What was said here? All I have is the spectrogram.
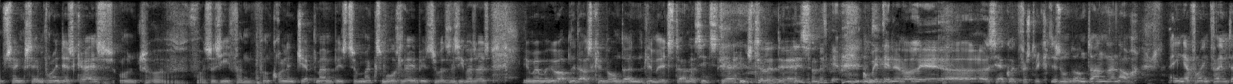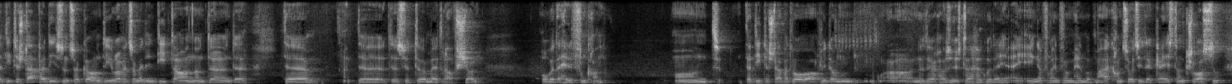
sein, sein Freundeskreis und äh, was weiß ich, von, von Colin Chapman bis zu Max Mosley bis zu was weiß ich was alles. Ich habe mir überhaupt nicht auskennt, warum da ein Ötztaler sitzt, der Installateur ist und, und mit denen alle äh, sehr gut verstrickt ist und unter anderem auch ein enger Freund von ihm, der Dieter Stappert ist und sogar, und ich rufe jetzt einmal den Dieter an und der, der, der, der, der sollte mal draufschauen, ob er da helfen kann. Und der Dieter Stabert war auch wiederum äh, natürlich aus Österreich ein guter, enger Freund von Helmut Mark und so hat sich der Kreis dann geschlossen.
